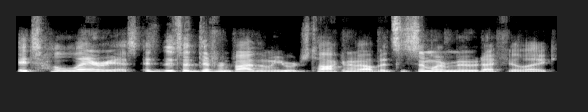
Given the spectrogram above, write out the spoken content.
it's hilarious. It's, it's a different vibe than what you were just talking about, but it's a similar mood. I feel like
